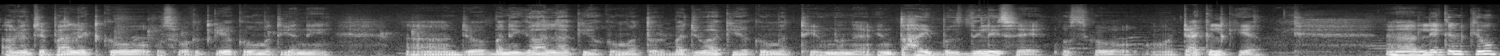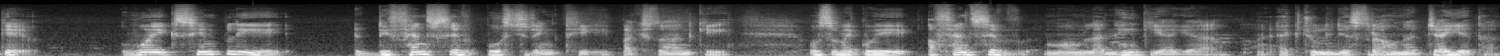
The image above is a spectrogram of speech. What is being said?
اگرچہ پائلٹ کو اس وقت کی حکومت یعنی جو بنیگالا کی حکومت اور بجوا کی حکومت تھی، انہوں نے انتہائی بزدلی سے اس کو ٹیکل کیا۔ لیکن کیونکہ وہ ایک سمپلی ڈیفینسو پوسچرنگ تھی پاکستان کی، اس میں کوئی افینسو معاملہ نہیں کیا گیا۔ ایکچولی جس طرح ہونا چاہیے تھا۔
